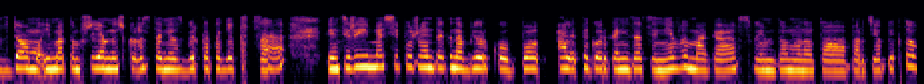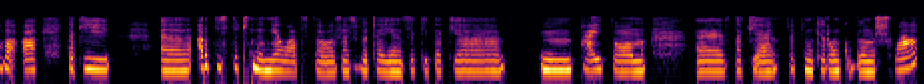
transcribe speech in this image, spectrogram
w domu i ma tą przyjemność korzystania z biurka tak jak chce. Więc jeżeli ma się porządek na biurku, bo, ale tego organizacja nie wymaga w swoim domu, no to bardziej obiektowa, a taki e, artystyczny nieład to zazwyczaj języki takie Python, e, w, takie, w takim kierunku bym szła.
